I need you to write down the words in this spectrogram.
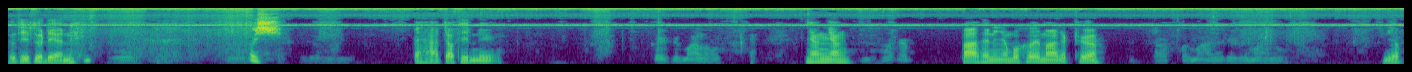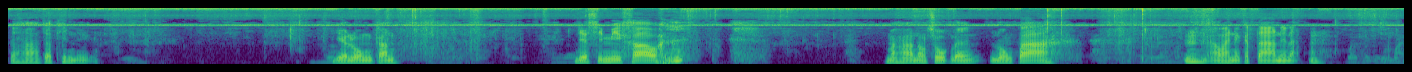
ทุกที่ตัวเดียนนี่อุ้ยไปหาเจ้าถิ่นนี่เคยขึ้นมาแล้วยังยังหากับ ป้าเท่านี้ยังบ่เคยมาจักเทื่อตาคอยมาแล้วเดี๋ยวขึ้นมาเนาะเดี๋ยวไปหาเจ้าถิ่นอีกเดี๋ยวลงกัน เดี๋ยวสิมีข้าว มาหาน้องสุกเลยลงป่าอืมเอาไว้ในกระตานี่แหละอืมว่าจะเป็นใหม่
